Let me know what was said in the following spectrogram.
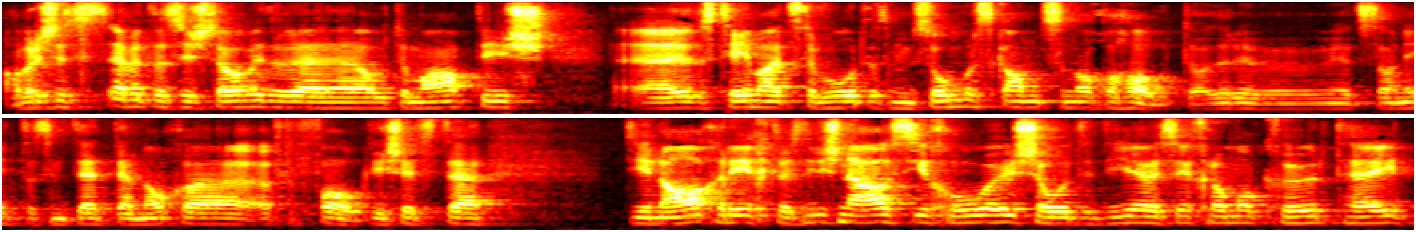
Aber ist jetzt, eben, das ist so wieder äh, automatisch äh, das Thema jetzt geworden, dass man im Sommer das Ganze nachholt, oder? Jetzt auch nicht das im Detail nachher verfolgt. Ist jetzt äh, die Nachricht, wenn es nicht schnell gekommen ist oder die sicher auch mal gehört haben,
